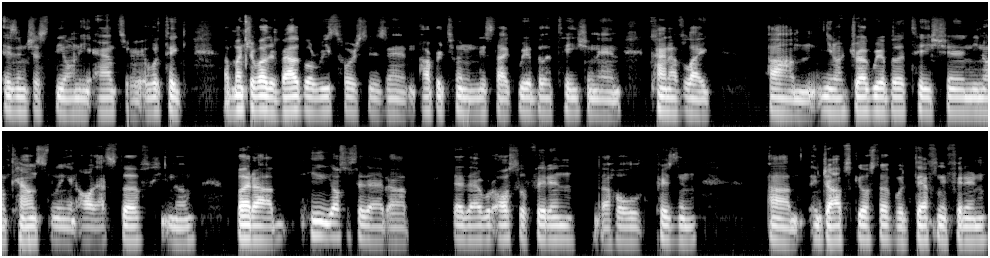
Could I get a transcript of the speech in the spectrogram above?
isn't just the only answer. It will take a bunch of other valuable resources and opportunities like rehabilitation and kind of like, um, you know, drug rehabilitation, you know, counseling and all that stuff, you know. But uh, he also said that uh, that that would also fit in the whole prison um, and job skill stuff would definitely fit in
